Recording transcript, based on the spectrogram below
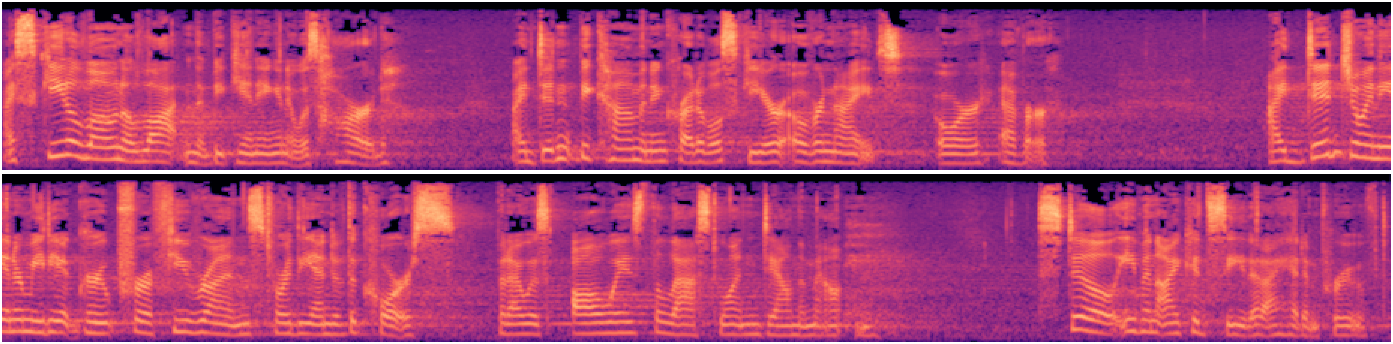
I skied alone a lot in the beginning, and it was hard. I didn't become an incredible skier overnight or ever. I did join the intermediate group for a few runs toward the end of the course, but I was always the last one down the mountain. Still, even I could see that I had improved.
